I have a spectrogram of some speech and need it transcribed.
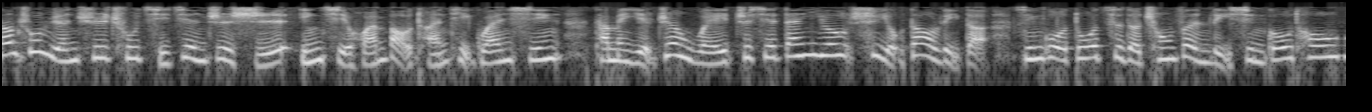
当初园区初期建制时引起环保团体关心，他们也认为这些担忧是有道理的。经过多次的充分理性沟通，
